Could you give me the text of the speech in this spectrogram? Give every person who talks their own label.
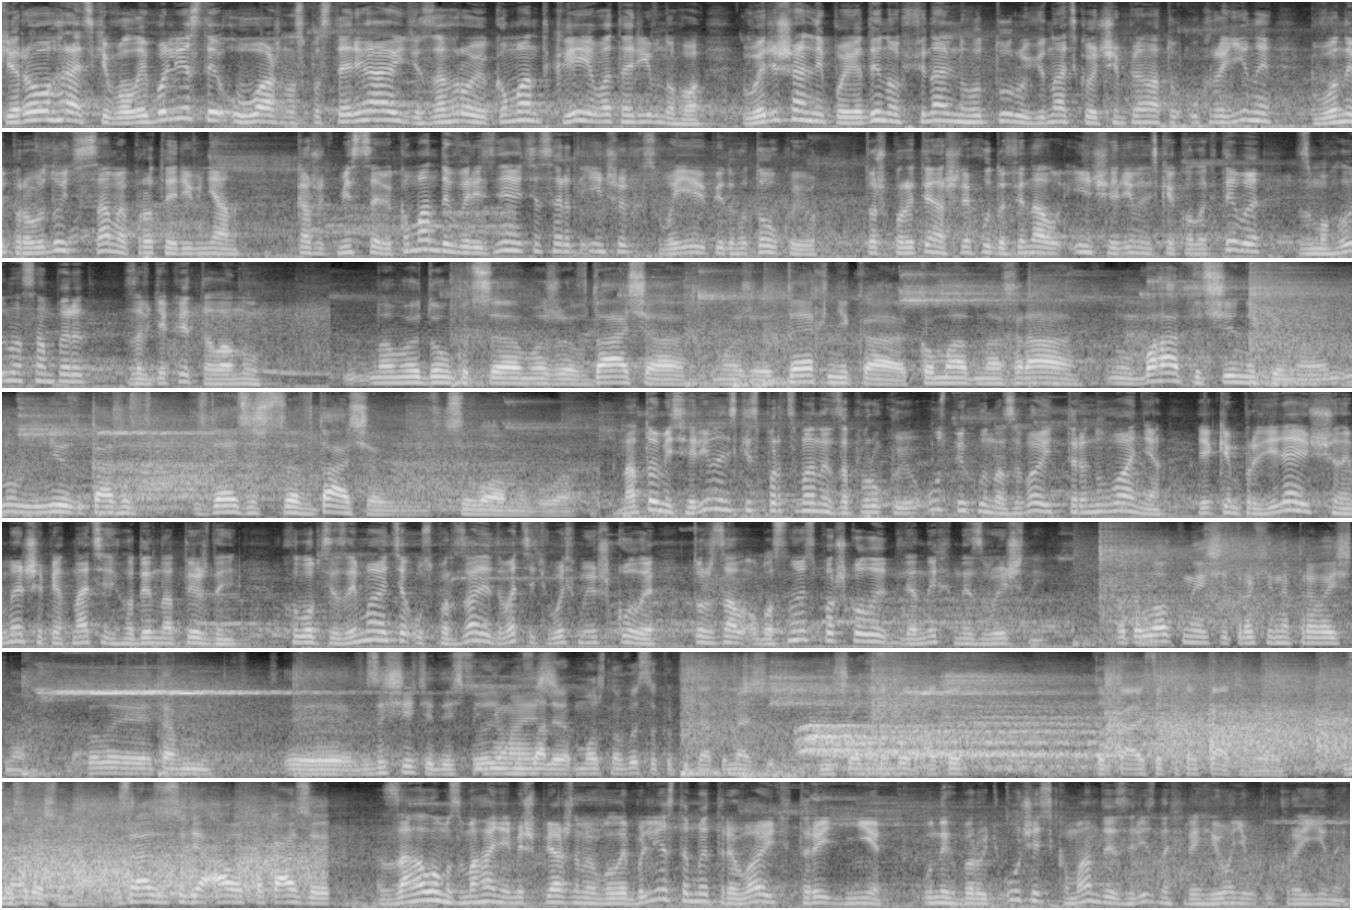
Speaker 1: Кіровоградські волейболісти уважно спостерігають за грою команд Києва та Рівного. Вирішальний поєдинок фінального туру юнацького чемпіонату України вони проведуть саме проти рівнян. Кажуть, місцеві команди вирізняються серед інших своєю підготовкою. Тож пройти на шляху до фіналу інші рівненські колективи змогли насамперед завдяки талану.
Speaker 2: На мою думку, це може вдача, може техніка, командна гра. Ну, багато чинників. Ну, мені кажуть, здається, що це вдача в цілому була.
Speaker 1: Натомість рівненські спортсмени запорукою успіху називають тренування, яким приділяють щонайменше 15 годин на тиждень. Хлопці займаються у спортзалі 28-ї школи, тож зал обласної спортшколи для них незвичний.
Speaker 3: Потолок нижчий трохи непривично, коли там в защиті десь
Speaker 4: В своєму залі можна високо підняти м'яч, нічого не буде, а тут торкається потолка, тому незручно грати.
Speaker 3: Зразу суддя аут показує.
Speaker 1: Загалом змагання між пляжними волейболістами тривають три дні. У них беруть участь команди з різних регіонів України.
